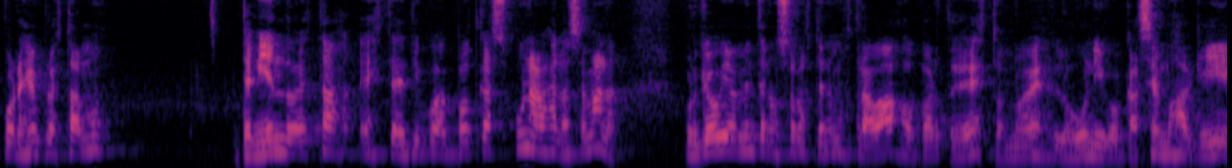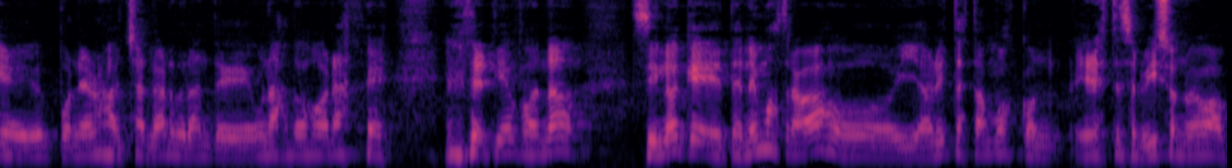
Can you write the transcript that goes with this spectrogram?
por ejemplo, estamos teniendo esta, este tipo de podcast una vez a la semana. Porque obviamente nosotros tenemos trabajo aparte de esto, no es lo único que hacemos aquí, eh, ponernos a charlar durante unas dos horas en este tiempo, no, sino que tenemos trabajo y ahorita estamos con este servicio nuevo a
